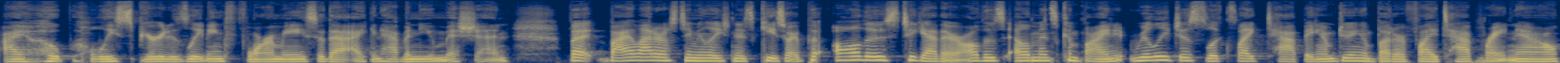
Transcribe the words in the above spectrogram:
I hope Holy Spirit is leading for me so that I can have a new mission. But bilateral stimulation is key. So I put all those together, all those elements combined. It really just looks like tapping. I'm doing a butterfly tap right now.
